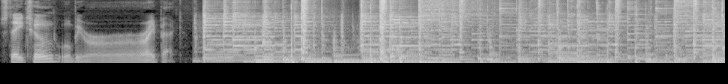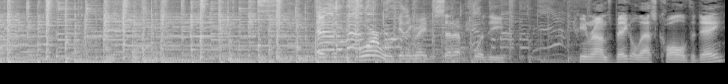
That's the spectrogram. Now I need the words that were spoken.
Stay tuned. We'll be right back. We're getting ready to set up for the Between Rounds Bagel last call of the day.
